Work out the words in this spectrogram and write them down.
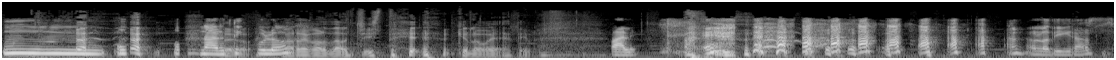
un, un- un artículo. Me ha recordado un chiste que no voy a decir. Vale. no lo digas.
